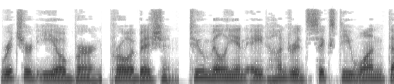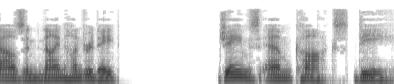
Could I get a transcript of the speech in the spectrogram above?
Richard E. O'Byrne Prohibition, 2861908 James M. Cox D.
